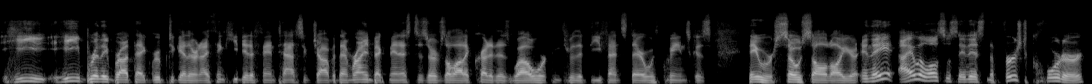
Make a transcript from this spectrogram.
He he really brought that group together, and I think he did a fantastic job with them. Ryan Beckmanis deserves a lot of credit as well, working through the defense there with Queens because they were so solid all year. And they, I will also say this: in the first quarter,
